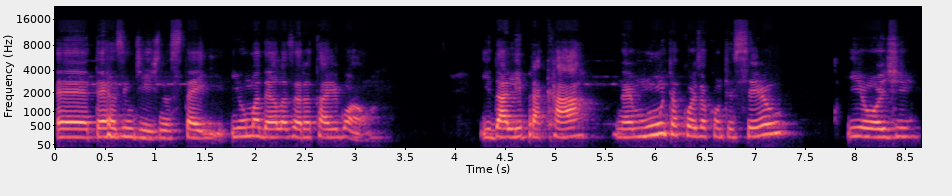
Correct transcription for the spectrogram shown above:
é, terras indígenas, e uma delas era Taeguawa. E dali para cá, né, muita coisa aconteceu, e hoje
